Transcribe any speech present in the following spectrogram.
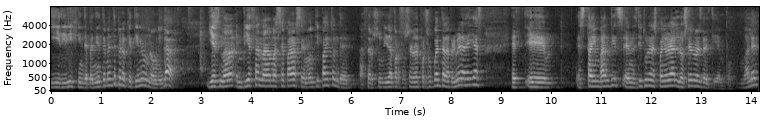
y dirige independientemente, pero que tienen una unidad. Y es nada, empieza nada más separarse de Monty Python, de hacer su vida profesional por su cuenta. La primera de ellas eh, es Time Bandits, en el título en español era Los héroes del tiempo, ¿vale?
